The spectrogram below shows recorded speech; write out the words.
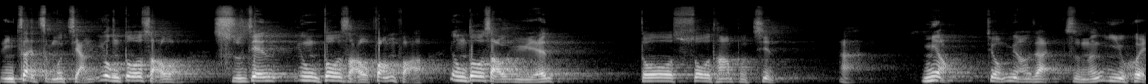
你再怎么讲，用多少时间，用多少方法，用多少语言，都说它不尽啊！妙就妙在只能意会，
